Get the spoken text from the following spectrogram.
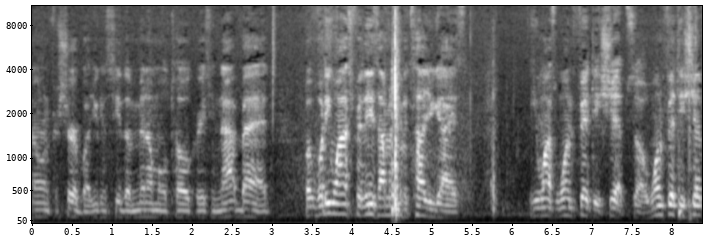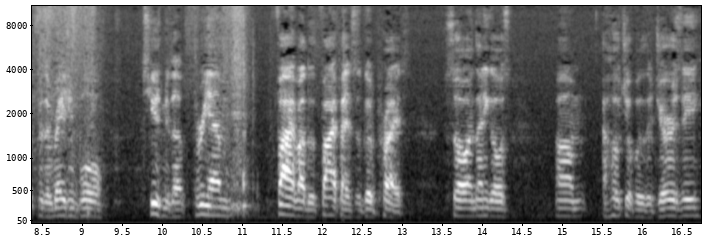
knowing for sure, but you can see the minimal toe creasing. Not bad. But what he wants for these, I'm just going to tell you guys. He wants 150 shipped. So 150 shipped for the Raging Bull. Excuse me, the 3M 5 out of the 5 packs is a good price. So, and then he goes, um, I hooked you up with a jersey.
